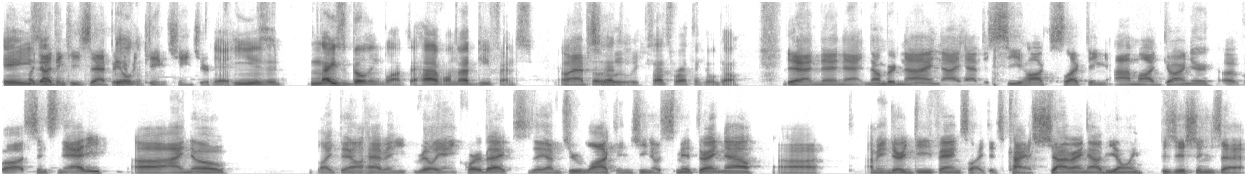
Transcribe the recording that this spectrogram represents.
He's like, I think he's that big building. of a game changer. Yeah, he is a nice building block to have on that defense. Oh, absolutely. So that's, so that's where I think he'll go. Yeah, and then at number nine, I have the Seahawks selecting Ahmad Gardner of uh, Cincinnati. Uh, I know like they don't have any really any quarterbacks. They have Drew Lock and Geno Smith right now. Uh, I mean, their defense, like it's kind of shot right now. The only positions that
